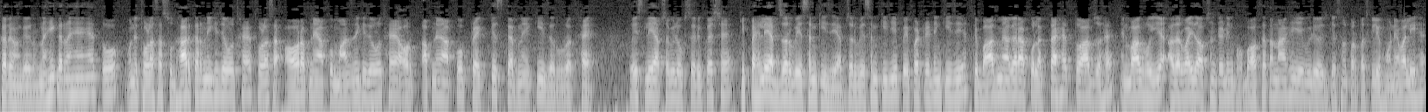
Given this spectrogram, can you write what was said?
कर रहे होंगे। अगर नहीं कर रहे हैं तो उन्हें थोड़ा सा सुधार करने की ज़रूरत है थोड़ा सा और अपने आप को मांझने की ज़रूरत है और अपने आप को प्रैक्टिस करने की ज़रूरत है। तो इसलिए आप सभी लोग से रिक्वेस्ट है कि पहले ऑब्जर्वेशन कीजिए। ऑब्जर्वेशन कीजिए पेपर ट्रेडिंग कीजिए। के बाद में अगर आपको लगता है तो आप जो है इन्वॉल्व होइए। अदरवाइज़ ऑप्शन ट्रेडिंग बहुत खतरनाक है। ये वीडियो एजुकेशनल पर्पज के लिए होने वाली है।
